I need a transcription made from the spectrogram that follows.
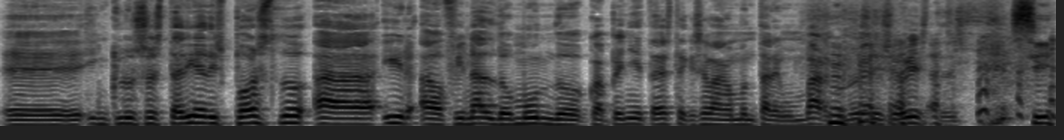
eh, incluso estaría disposto a ir ao final do mundo coa peñita este que se van a montar en un barco, non sei se vistes. sí.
